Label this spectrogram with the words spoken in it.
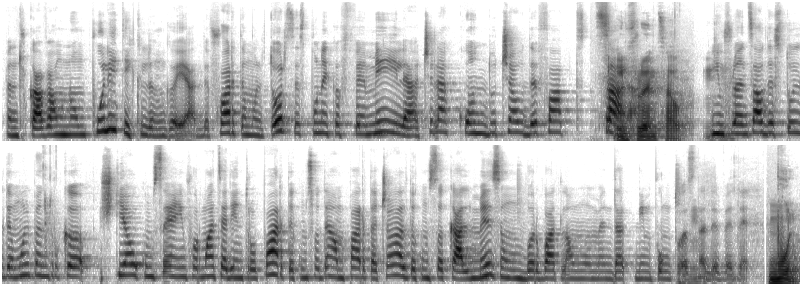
pentru că avea un om politic lângă ea. De foarte multe ori se spune că femeile acelea conduceau de fapt țara. Influențau. Influențau destul de mult pentru că știau cum să ia informația dintr-o parte, cum să o dea în partea cealaltă, cum să calmeze un bărbat la un moment dat din punctul ăsta de vedere. Bun.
